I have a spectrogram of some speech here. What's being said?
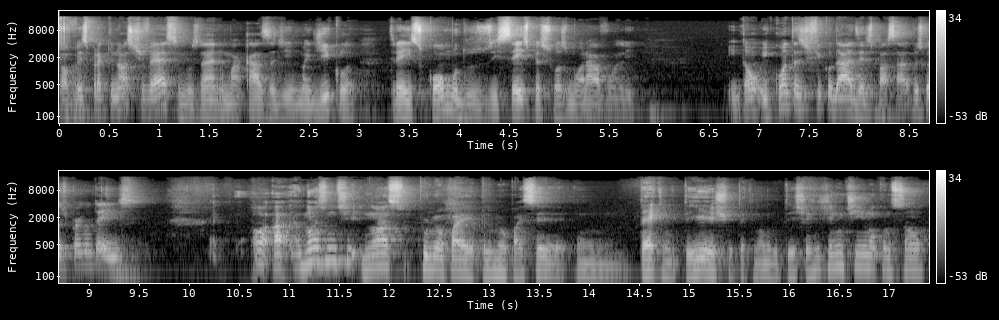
talvez para que nós tivéssemos, né, numa casa de uma edícula, três cômodos e seis pessoas moravam ali. Então, e quantas dificuldades eles passaram? Por isso que eu te perguntei isso. Nós, nós, por meu pai, pelo meu pai ser um técnico texto, tecnólogo texto, a gente não tinha uma condição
